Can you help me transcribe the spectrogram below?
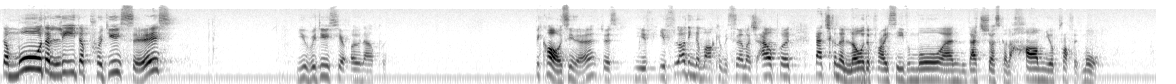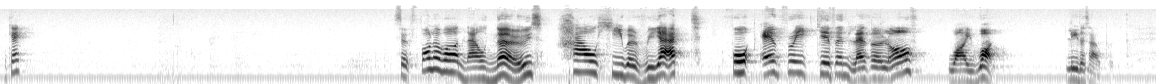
the more the leader produces, you reduce your own output. Because, you know, just if you're flooding the market with so much output, that's going to lower the price even more, and that's just going to harm your profit more. Okay? So follower now knows how he will react for every given level of Y1, leader's output.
